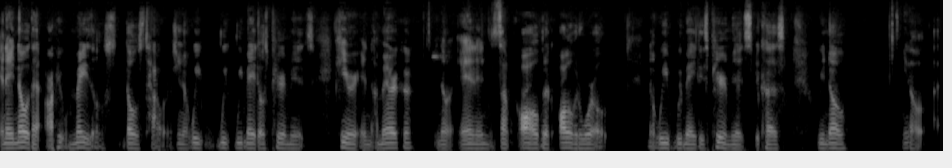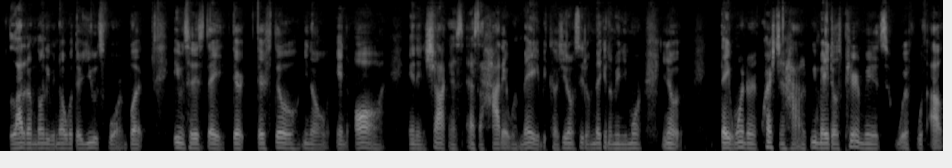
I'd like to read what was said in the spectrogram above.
And they know that our people made those those towers. You know we we, we made those pyramids here in america you know and in some all over the, all over the world. You know we we made these pyramids because we know you know a lot of them don't even know what they're used for. But even to this day they're they're still you know in awe and in shock as as to how they were made because you don't see them making them anymore. You know they wonder and question how we made those pyramids with without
